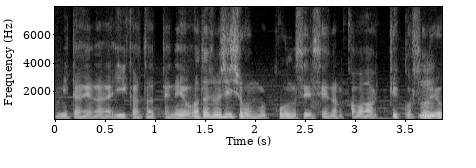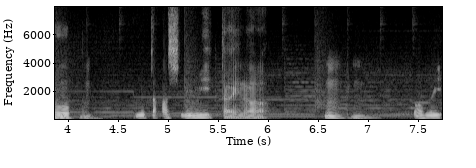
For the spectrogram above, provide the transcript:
みたいな言い方ってね、私の師匠の河野先生なんかは結構それをうん言った走りみたいな、うんうん。あの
